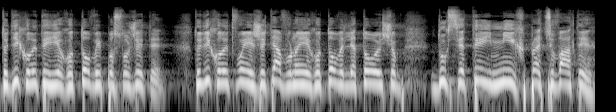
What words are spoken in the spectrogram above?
Тоді, коли ти є готовий послужити, тоді, коли твоє життя воно є готове для того, щоб Дух Святий міг працювати.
